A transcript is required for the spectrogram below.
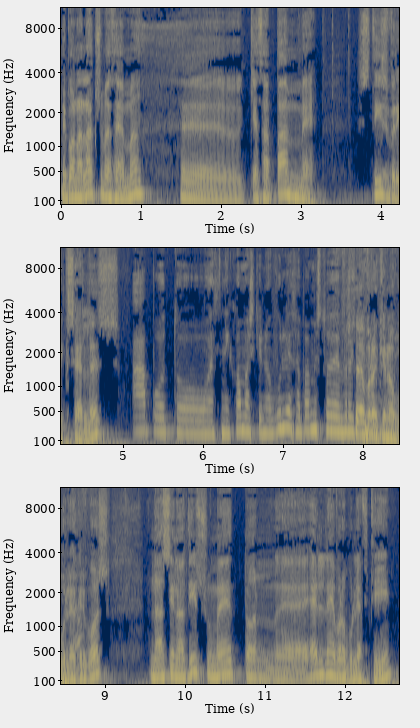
Λοιπόν, αλλάξουμε θέμα ε, και θα πάμε στις Βρυξέλλες. Από το Εθνικό μας Κοινοβούλιο θα πάμε στο Ευρωκοινοβούλιο. Στο Ευρωκοινοβούλιο ακριβώς. Να συναντήσουμε τον ε, Έλληνα Ευρωβουλευτή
